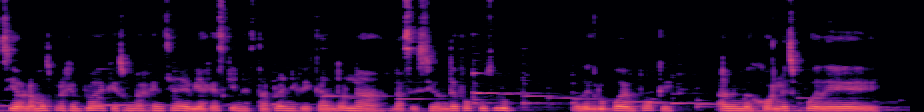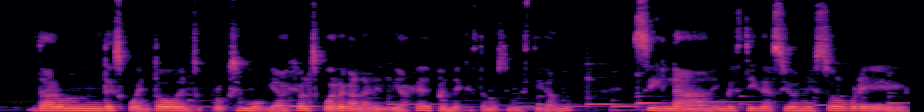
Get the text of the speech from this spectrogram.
Si hablamos, por ejemplo, de que es una agencia de viajes quien está planificando la, la sesión de focus group o de grupo de enfoque, a lo mejor les puede dar un descuento en su próximo viaje o les puede regalar el viaje, depende de que estemos investigando. Si la investigación es sobre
